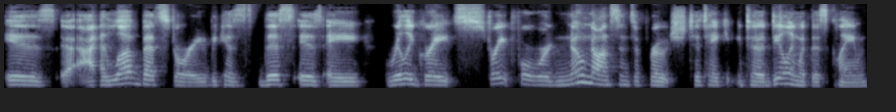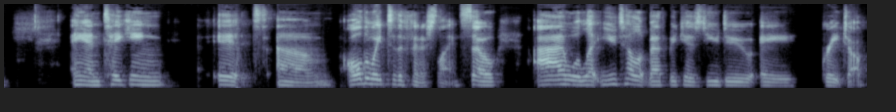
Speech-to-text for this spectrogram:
is, I love Beth's story because this is a really great, straightforward, no nonsense approach to taking to dealing with this claim and taking it um, all the way to the finish line. So I will let you tell it, Beth, because you do a great job.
